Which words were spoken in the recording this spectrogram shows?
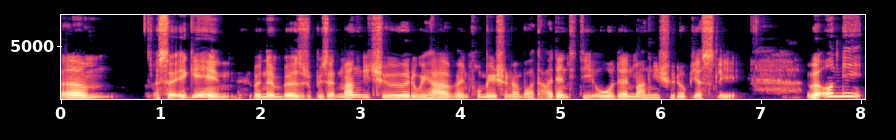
Um, so again, the numbers represent magnitude. We have information about identity, order, and magnitude, obviously. The only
